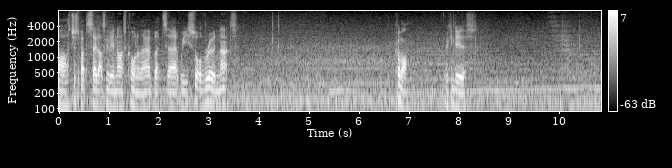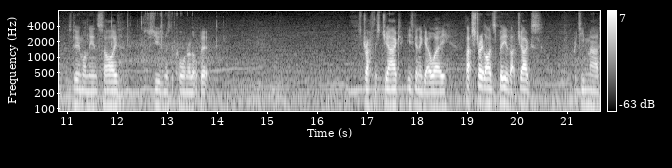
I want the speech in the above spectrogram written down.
Oh, I was just about to say that was going to be a nice corner there, but uh, we sort of ruined that. Come on, we can do this. Let's do him on the inside. Just use him as the corner a little bit. Let's draft this Jag. He's going to get away. That straight line speed of that Jag's pretty mad.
